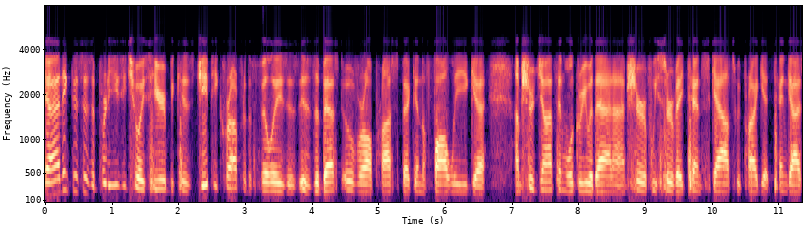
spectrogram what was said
Yeah, I think this is a pretty easy choice here because J.P. Crawford, the Phillies, is, is the best overall prospect in the fall league. Uh, I'm sure Jonathan will agree with that. I'm sure if we survey 10 scouts, we'd probably get 10 guys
